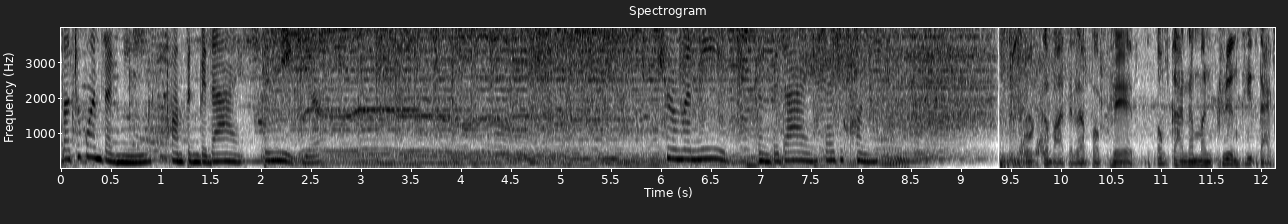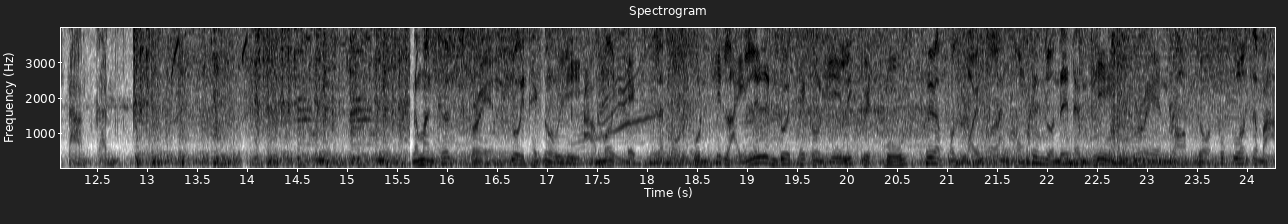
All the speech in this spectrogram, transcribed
และทุกวันจากนี้ความเป็นไปได้ซึ่งมีอีกเยอะ เป็นไปได้ได้ทุกคน รถกระบะแต่ละประเภท ต้องการน้ำมันเครื่องที่แตกต่างกัน น้ำมันเครื่องเทรนด้วยเทคโนโลยี Armor Tech และโมเลกุลที่ไหลลื่นด้วยเทคโนโลยี Liquid Boost เพื่อปลดปล่อยพลังของเครื่องยนต์ได้เต็มที่เทรนตอบโจทย์ทุกรถกระบะ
